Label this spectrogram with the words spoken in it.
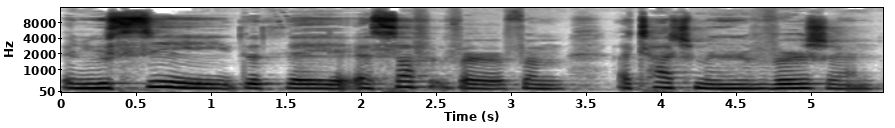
and you see that they uh, suffer from attachment and aversion.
